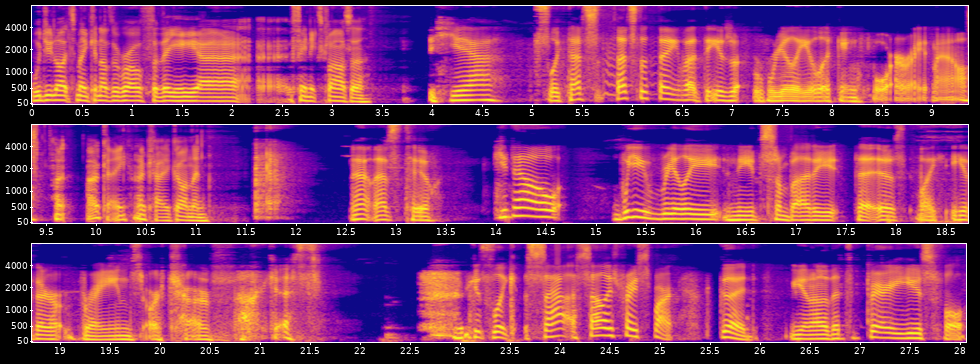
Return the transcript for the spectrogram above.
Would you like to make another roll for the uh, Phoenix Plaza? yeah. It's like that's that's the thing that Dee's really looking for right now. Uh, okay, okay, go on then. Yeah, that's two. You know, we really need somebody that is like either brains or charm focused. because like Sa- Sally's pretty smart, good. You know that's very useful,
